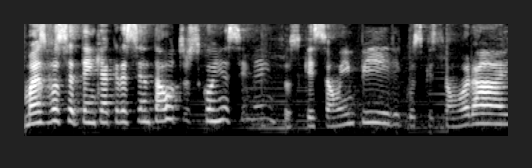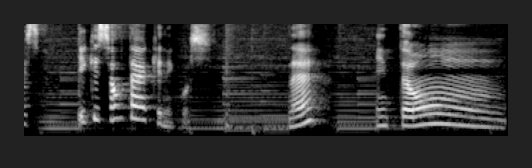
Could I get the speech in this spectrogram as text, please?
Mas você tem que acrescentar outros conhecimentos que são empíricos, que são orais e que são técnicos, né? Então,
